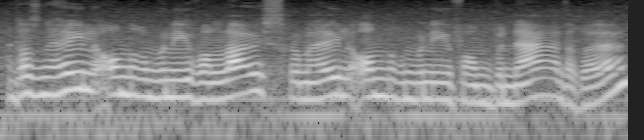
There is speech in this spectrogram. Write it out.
En dat is een hele andere manier van luisteren, een hele andere manier van benaderen.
